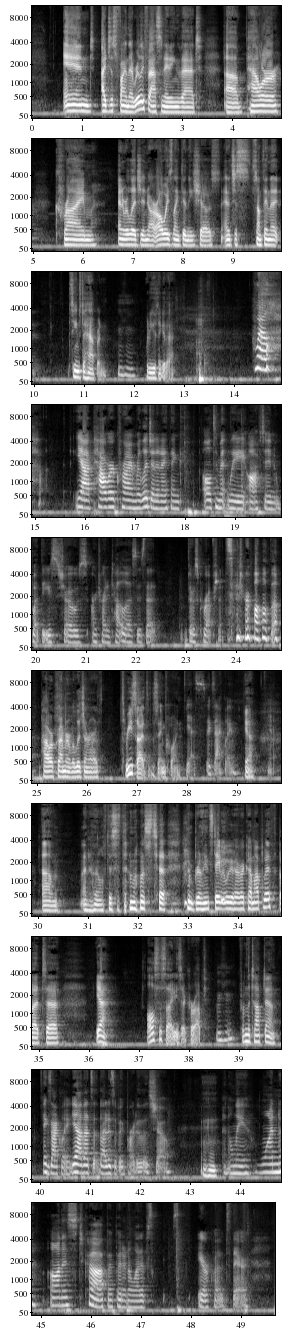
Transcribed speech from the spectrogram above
and I just find that really fascinating that uh, power, crime, and religion are always linked in these shows, and it's just something that seems to happen. What do you think of that? Well, yeah, power, crime, religion, and I think ultimately, often what these shows are trying to tell us is that there's corruption at the center of all of them. Power, crime, and religion are three sides of the same coin. Yes, exactly. Yeah. Yeah. Um, I don't know if this is the most uh, brilliant statement we've ever come up with, but uh, yeah, all societies are corrupt from the top down. Exactly. Yeah, that's that is a big part of this show. and only one honest cop, I put in a lot of air quotes there,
